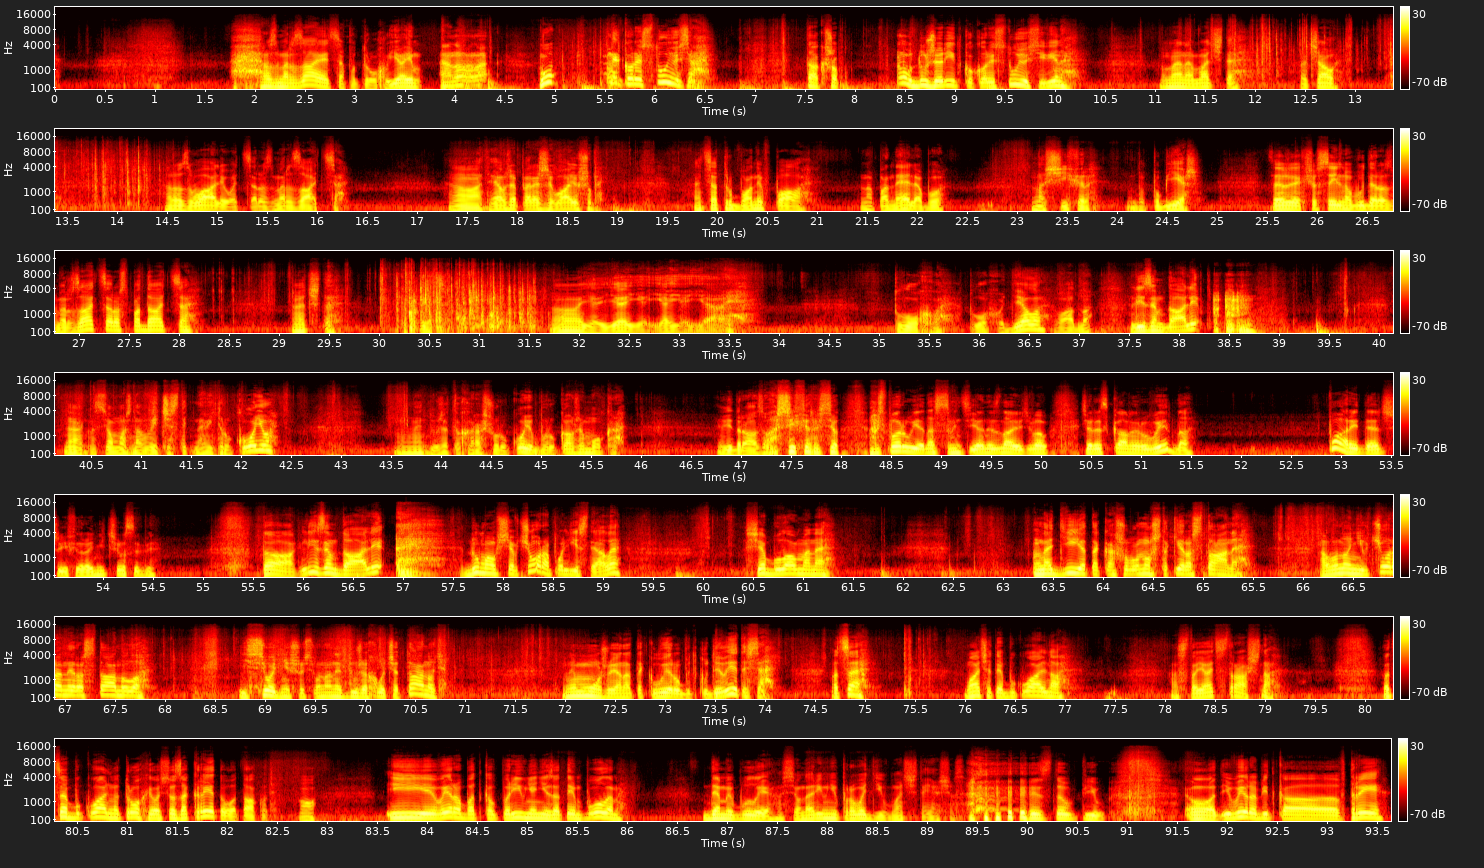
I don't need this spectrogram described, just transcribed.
Розмерзається потроху. Я їм ну, уп, не користуюся. Так, щоб ну, дуже рідко користуюсь, і він у мене, бачите, почав розвалюватися, розмерзатися. От, я вже переживаю, щоб ця труба не впала на панель або на шифер, бо поб'єш. Це вже якщо сильно буде розмерзатися, розпадатися. Бачите, капець. Ай-яй-яй-яй-яй-яй. Плохо, плохо діло. Ладно, ліземо далі. Так, цього можна вичистити навіть рукою. Не дуже то хорошо рукою, бо рука вже мокра. Відразу, а шифер все аж парує на сонці. Я не знаю, чи вам через камеру видно. Пар йде від шифера, нічого собі. Так, ліземо далі. Думав ще вчора полізти, але ще була в мене надія така, що воно ж таки розтане. А воно ні вчора не розтануло. І сьогодні щось воно не дуже хоче тануть. Не можу я на таку виробітку дивитися. Оце, бачите, буквально а стоять страшно. Оце буквально трохи ось закрито отак от. О. І вироботка в порівнянні за тим полем, де ми були. Ось на рівні проводів, бачите, я зараз стовпів. От, і виробітка в три.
